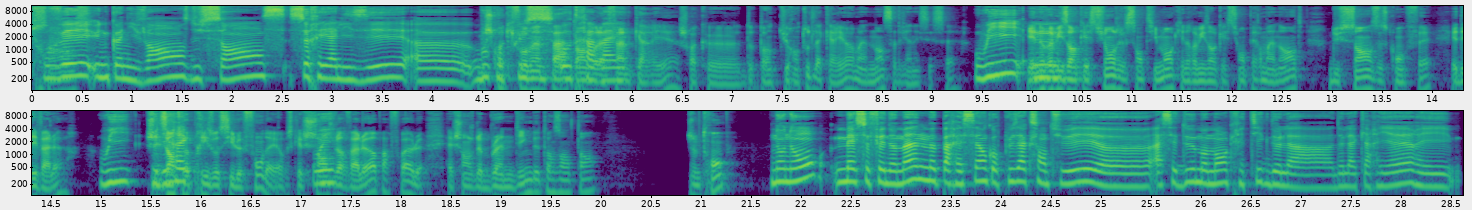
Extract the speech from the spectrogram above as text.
trouver une connivence, du sens, se réaliser euh, beaucoup plus au travail. Je crois qu'il faut même pas attendre la fin de carrière. Je crois que durant toute la carrière maintenant, ça devient nécessaire. Oui. Il y a une remise en question. J'ai le sentiment qu'il y a une remise en question permanente du sens de ce qu'on fait et des valeurs. Oui, je Les entreprises aussi le font d'ailleurs parce qu'elles changent leurs valeurs parfois. Elles changent de branding de temps en temps. Je me trompe? Non, non, mais ce phénomène me paraissait encore plus accentué euh, à ces deux moments critiques de la, de la carrière et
